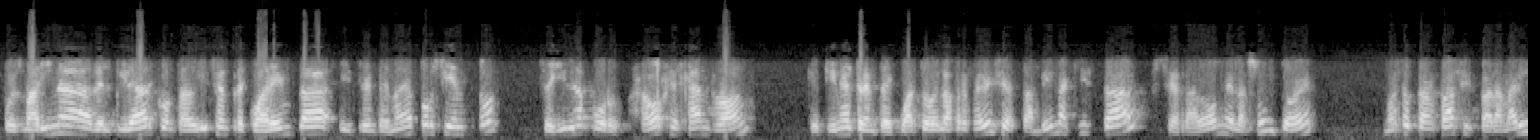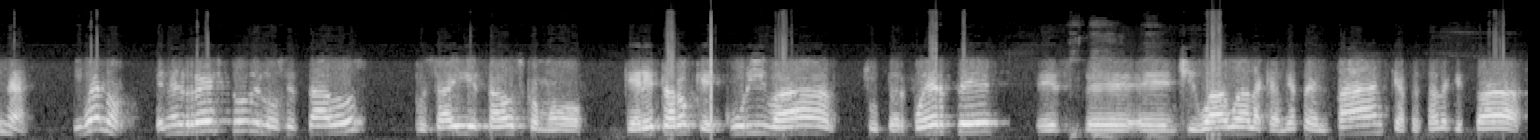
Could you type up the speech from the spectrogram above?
pues Marina del Pilar contabiliza entre 40 y 39%, seguida por Jorge Ron, que tiene el 34 de la preferencia. También aquí está cerradón el asunto, ¿eh? No está tan fácil para Marina. Y bueno, en el resto de los estados, pues hay estados como Querétaro, que Curi va súper fuerte, este, en Chihuahua la candidata del PAN, que a pesar de que está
